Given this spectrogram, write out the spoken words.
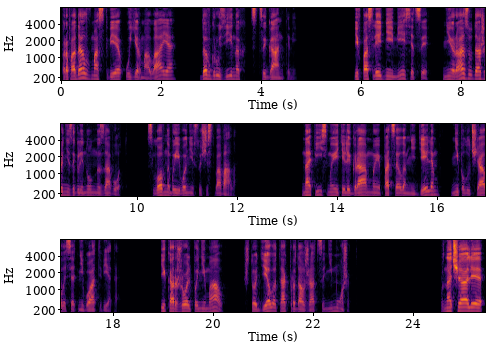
пропадал в Москве у Ермолая, да в грузинах с цыганками. И в последние месяцы ни разу даже не заглянул на завод, словно бы его не существовало. На письма и телеграммы по целым неделям не получалось от него ответа. И Каржоль понимал, что дело так продолжаться не может. Вначале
